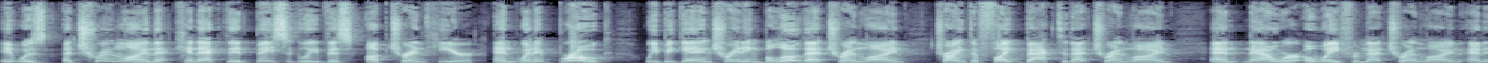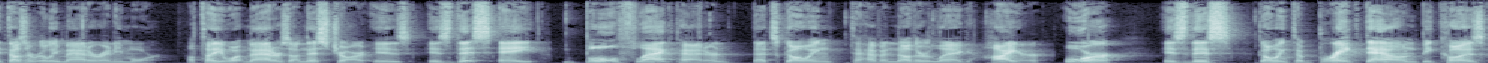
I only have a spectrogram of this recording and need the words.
it was a trend line that connected basically this uptrend here. And when it broke, we began trading below that trend line, trying to fight back to that trend line. And now we're away from that trend line and it doesn't really matter anymore. I'll tell you what matters on this chart is is this a bull flag pattern that's going to have another leg higher or is this going to break down because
